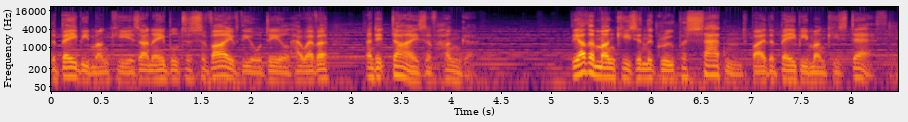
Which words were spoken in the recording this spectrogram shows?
The baby monkey is unable to survive the ordeal, however, and it dies of hunger. The other monkeys in the group are saddened by the baby monkey's death.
